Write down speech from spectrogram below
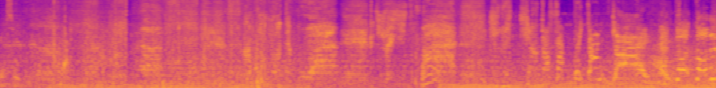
doute. Quand tu vois ta proie, tu hésites pas, tu lui tires dans sa putain de gueule Elle t'a entendu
